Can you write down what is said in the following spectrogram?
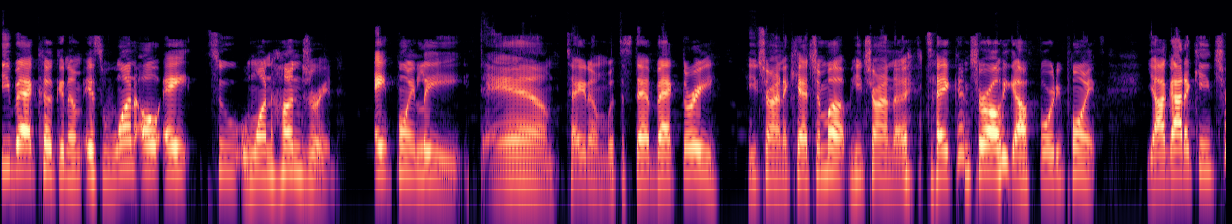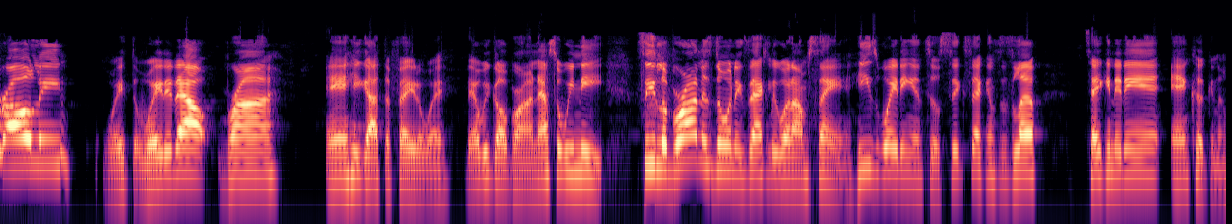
He back cooking them. It's 108 to 100. Eight point lead. Damn. Tatum with the step back three. He trying to catch him up. He trying to take control. He got 40 points. Y'all got to control him. Wait, the, wait it out, Brian. And he got the fadeaway. There we go, Brian. That's what we need. See, LeBron is doing exactly what I'm saying. He's waiting until six seconds is left, taking it in and cooking them.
